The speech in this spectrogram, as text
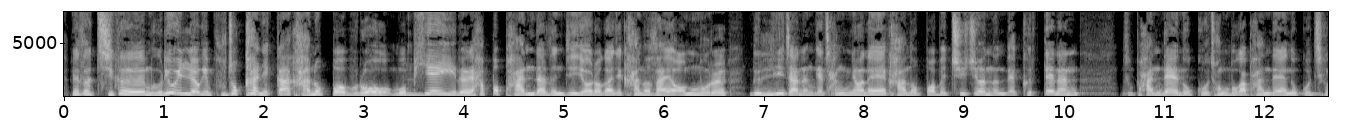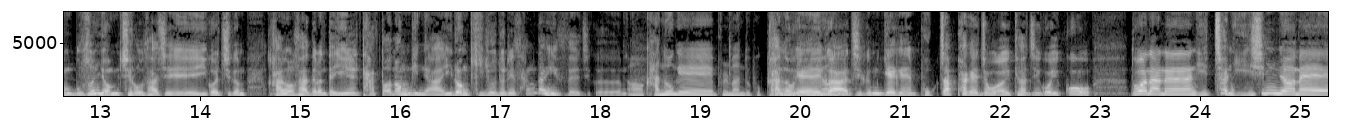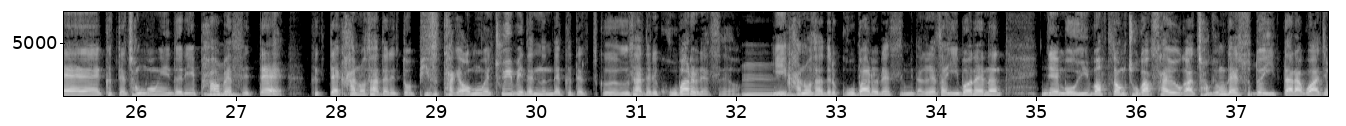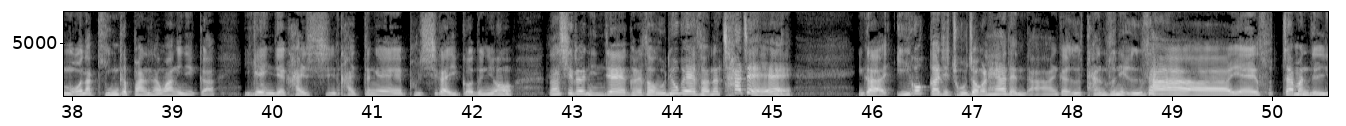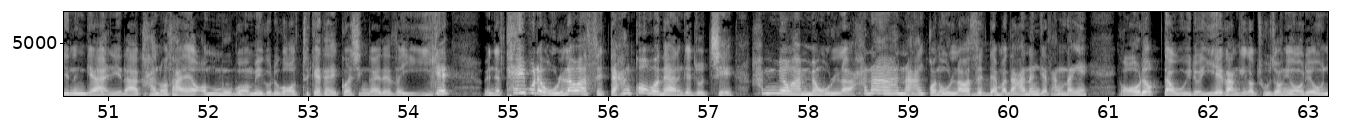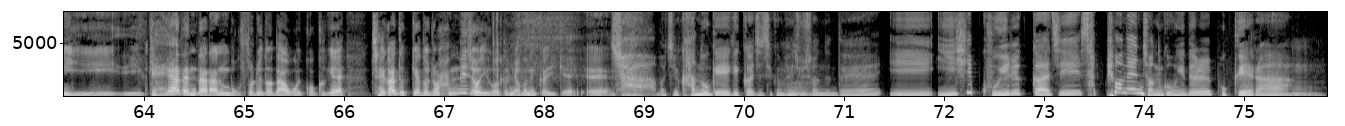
그래서 지금 의료 인력이 부족하니까 간호법으로 뭐 음. PA를 합법화한다든지 여러 가지 간호사의 업무를 늘리자는 게 작년에 간호법의 취지였는데 그때는 좀 반대해 놓고 정부가 반대해 놓고 지금 무슨 염치로 사실 이거 지금 간호사들한테 일 다 떠넘기냐 이런 기류들이 상당히 있어요 지금. 어, 간호계 불만도 복잡하고 간호계가 지금 이게 복잡하게 좀 얽혀지고 있고 또 하나는 2020년에 그때 전공의들이 파업했을 때 그때 간호사들이 또 비슷하게 업무에 투입이 됐는데 그때 그 의사들이 고발을 했어요. 음. 이 간호사들을 고발을 했습니다. 그래서 이번에는 이제 뭐 위법성 조각 사유가 적용될 수도 있다라고 하지만 워낙 긴급한 상황이니까 이게 이제 갈시 갈등의 불씨가 있거든요. 사실은 이제 그래서 의료계에서는 차제에 그러니까 이것까지 조정을 해야 된다. 그러니까 의- 단순히 의사의 숫자만 늘리는 게 아니라 간호사의 업무 범위 그리고 어떻게 될 것인가에 대해서 이게 왜냐 테이블에 올라왔을 때 한꺼번에 하는 게 좋지 한명 한 명 올라 하나 하나 안건 올라왔을 음. 때마다 하는 게 상당히 어렵다 오히려 이해관계가 조정이 어려우니 이, 이렇게 해야 된다라는 목소리도 나오고 있고 그게 제가 듣기에도 좀 합리적이거든요. 그러니까 이게 예. 자, 뭐 지금 간호계 얘기까지 지금 음. 해주셨는데 이 29일까지 사표 낸 전공의들 복귀해라. 음.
